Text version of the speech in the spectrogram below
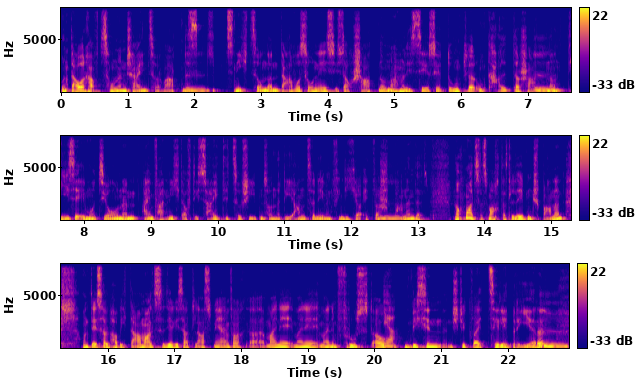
Und dauerhaft Sonnenschein zu erwarten, das mm. gibt es nicht, sondern da, wo Sonne ist, ist auch Schatten und manchmal ist sehr, sehr dunkler und kalter Schatten. Und diese Emotionen einfach nicht auf die Seite zu schieben, sondern die anzunehmen, finde ich ja etwas Spannendes. Nochmals, das macht das Leben spannend. Und deshalb habe ich damals zu dir gesagt, lass mir einfach meine, meine, meinen Frust auch ja. ein bisschen ein Stück weit zelebrieren, mhm.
